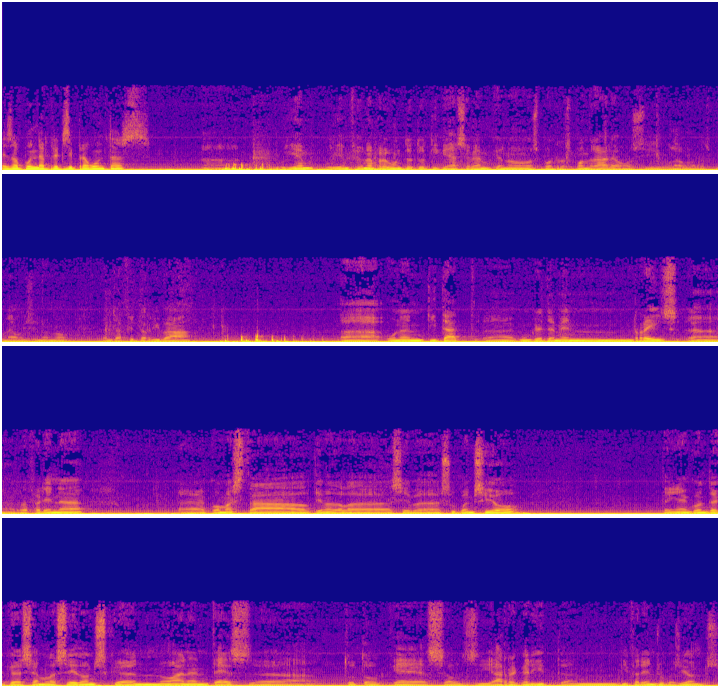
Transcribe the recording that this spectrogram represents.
És el punt de pregs i preguntes? Uh, volíem, volíem fer una pregunta, tot i que ja sabem que no es pot respondre ara, o si voleu la responeu i si no, no, ens ha fet arribar uh, una entitat, uh, concretament Reis, uh, referent a uh, com està el tema de la seva subvenció, tenint en compte que sembla ser doncs, que no han entès eh, tot el que se'ls ha requerit en diferents ocasions.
